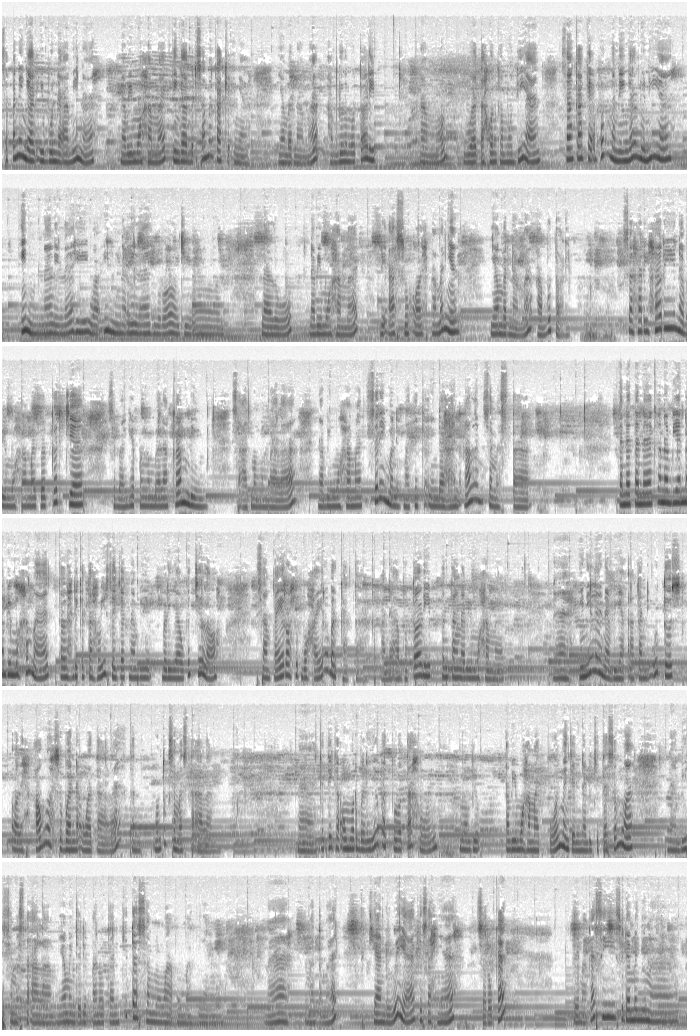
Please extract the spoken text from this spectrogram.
Sepeninggal Ibunda Aminah, Nabi Muhammad tinggal bersama kakeknya yang bernama Abdul Muthalib. Namun, dua tahun kemudian, sang kakek pun meninggal dunia. Inna lillahi wa inna ilaihi rajiun. Lalu Nabi Muhammad diasuh oleh pamannya yang bernama Abu Talib. Sehari-hari Nabi Muhammad bekerja sebagai pengembala kambing. Saat mengembala, Nabi Muhammad sering menikmati keindahan alam semesta. Tanda-tanda kenabian Nabi Muhammad telah diketahui sejak Nabi beliau kecil loh. Sampai Rohib Buhaira berkata kepada Abu Talib tentang Nabi Muhammad. Nah, inilah Nabi yang akan diutus oleh Allah Subhanahu wa Ta'ala untuk semesta alam. Nah, ketika umur beliau 40 tahun, Nabi Muhammad pun menjadi nabi kita semua Nabi semesta alam yang menjadi panutan kita semua umatnya. Nah, teman-teman, sekian dulu ya kisahnya. Seru kan? Terima kasih sudah menyimak.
